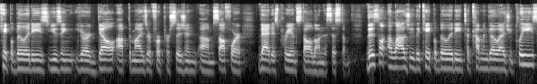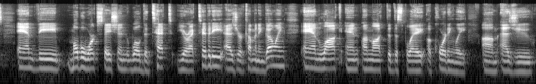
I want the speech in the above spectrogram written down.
capabilities using your Dell Optimizer for Precision um, software that is pre-installed on the system. This allows you the capability to come and go as you please, and the mobile workstation will detect your activity as you're coming and going and lock and unlock the display accordingly um, as you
